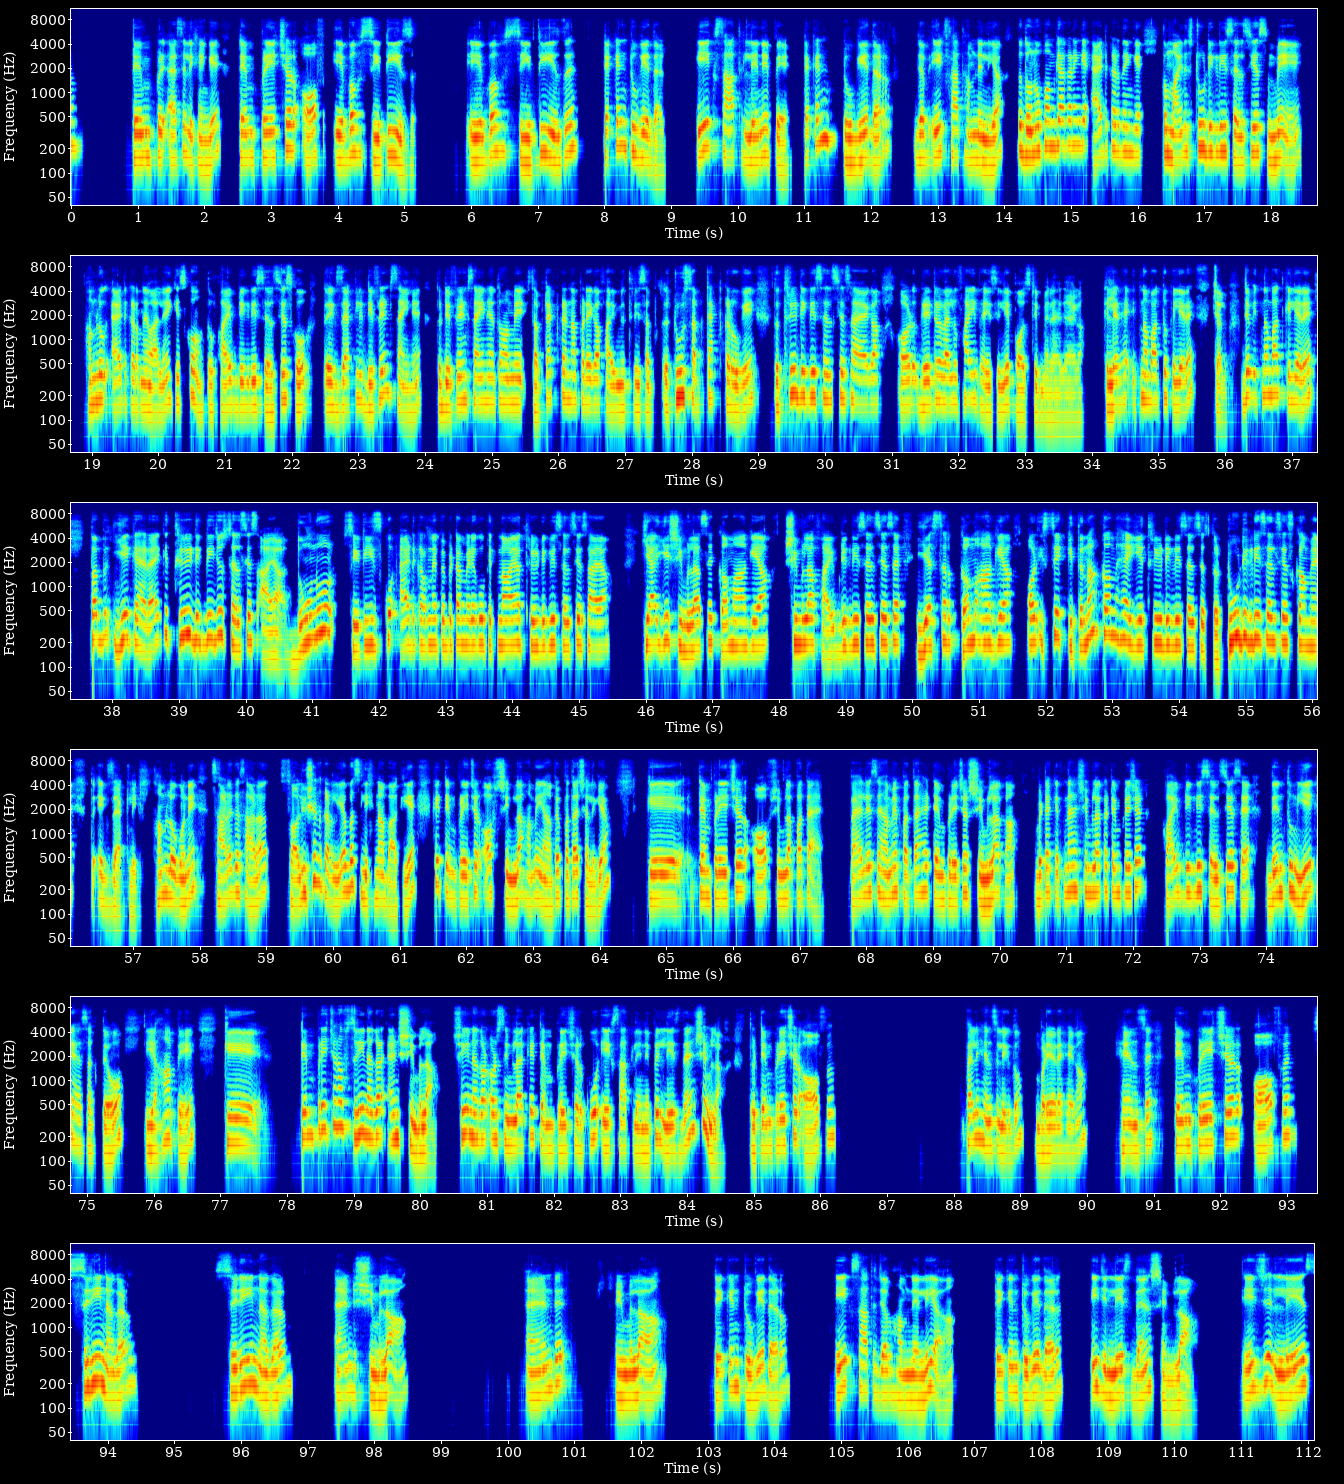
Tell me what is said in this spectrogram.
टेम्प ऐसे लिखेंगे temperature of above cities above cities taken together एक साथ लेने पे टेकन टुगेदर जब एक साथ हमने लिया तो दोनों को हम क्या करेंगे? ऐड कर देंगे। तो माइनस टू डिग्री सेल्सियस में हम लोग ऐड करने वाले हैं किसको? तो फाइव डिग्री सेल्सियस को। तो एग्जैक्टली डिफरेंट साइन है। तो डिफरेंट साइन है तो हमें सब्ट्रैक्ट करना पड़ेगा। फाइव में थ्री सब टू सब्ट्रैक्ट करोगे तो थ्री डिग्री सेल्सियस आएगा और ग्रेटर वैल्यू फाइव है, इसीलिए पॉजिटिव में रह जाएगा। क्लियर है? इतना बात तो क्लियर है। चलो, जब इतना बात क्लियर है, तब ये कह रहा है कि थ्री डिग्री जो सेल्सियस आया, दोनों सिटीज़ को ऐड करने पे बेटा मेरे को कितना आया? थ्री डिग्री सेल्सियस आया। क्या ये शिमला से कम आ गया? शिमला फाइव डिग्री सेल्सियस है। यस सर कम आ गया। और इससे कितना कम है ये थ्री डिग्री सेल्सियस तो टू डिग्री सेल्सियस कम है। तो एग्जैक्टली exactly, हम लोगों ने सारा का सारा सॉल्यूशन कर लिया। बस लिखना बाकी है कि टेम्परेचर ऑफ़ शिमला हमें यहाँ पे पता चल गया कि टेम्परेचर ऑफ़ शिमला पता है। पहले से हमें पता है टेम्परेचर शिमला का। बेटा कितना है शिमला का टेम्परेचर फाइव डिग्री सेल्सियस है देन तुम ये कह सकते हो, यहाँ पे कि temperature of Srinagar and Shimla Srinagar और शिमला के टेम्परेचर को एक साथ लेने पे लेस देन शिमला तो टेम्परेचर ऑफ़ पहले हेंस लिख दो, बढ़िया रहेगा. Hence temperature of Srinagar Srinagar and Shimla and Shimla taken together एक साथ जब हमने लिया taken together is less than Shimla is less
